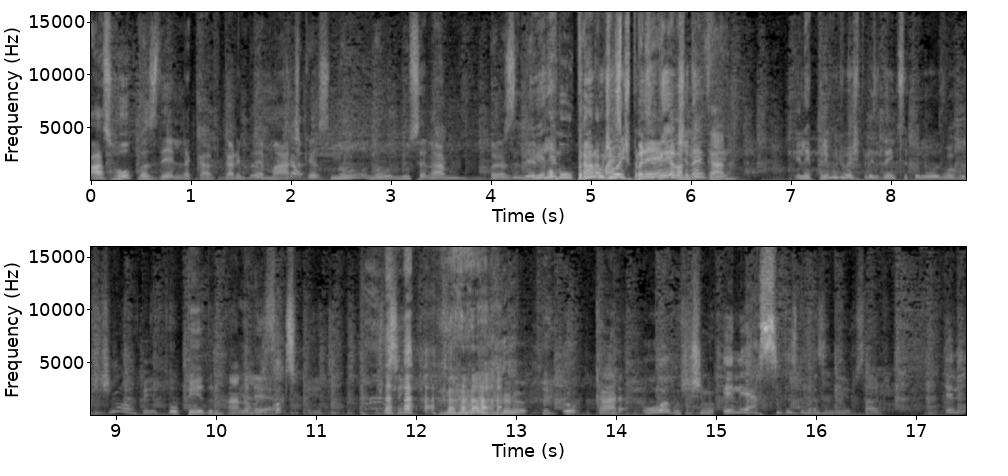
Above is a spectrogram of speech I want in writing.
as roupas dele, né, cara, ficaram emblemáticas no, no, no cenário brasileiro. Ele como é o cara primo de um ex-presidente, né, cara? Ele é primo de um ex-presidente, isso é curioso. O Agostinho ou o Pedro? O Pedro. Ah, não, Ele mas é. foda-se o Pedro. Tipo assim, o, o- cara, o Agostinho, ele é a síntese do brasileiro, sabe? Ele,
